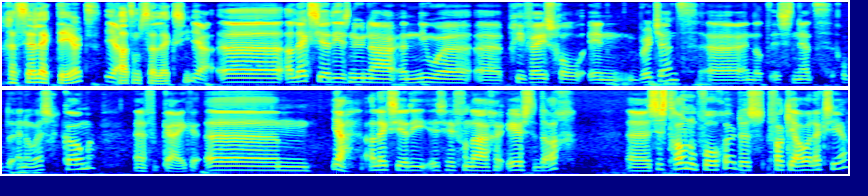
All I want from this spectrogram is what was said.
geselecteerd. Het Ja. gaat om selectie. Ja, eh, Alexia die is nu naar een nieuwe eh privéschool in Bridgend. Eh, en dat is net op de NOS gekomen. Even kijken. Ehm, ja, Alexia die is, heeft vandaag haar eerste dag. Eh, ze is troonopvolger, dus fuck jou Alexia.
